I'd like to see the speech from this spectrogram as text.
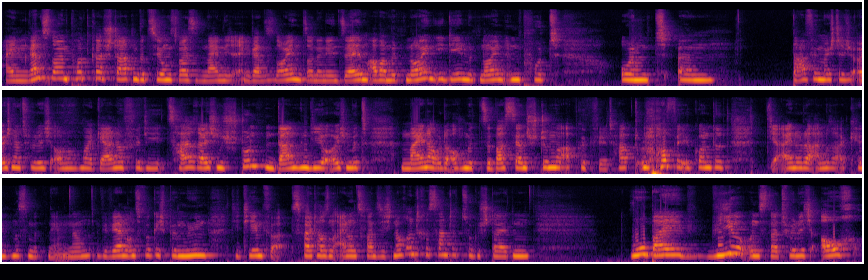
einen ganz neuen Podcast starten, beziehungsweise nein, nicht einen ganz neuen, sondern denselben, aber mit neuen Ideen, mit neuen Input. Und ähm, Dafür möchte ich euch natürlich auch nochmal gerne für die zahlreichen Stunden danken, die ihr euch mit meiner oder auch mit Sebastians Stimme abgequält habt und hoffe, ihr konntet die ein oder andere Erkenntnis mitnehmen. Ne? Wir werden uns wirklich bemühen, die Themen für 2021 noch interessanter zu gestalten, wobei wir uns natürlich auch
